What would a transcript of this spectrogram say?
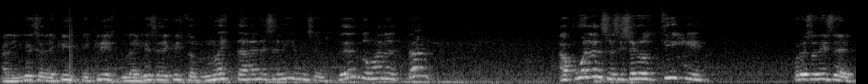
la iglesia de Cristo, la iglesia de Cristo no estará en ese día. Dice, ustedes no van a estar. Acuérdense si se los dije. Por eso dice,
